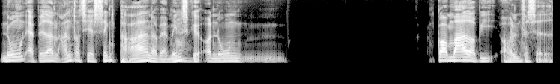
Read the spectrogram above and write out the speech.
Nogen er bedre end andre til at sænke paraden og være mm. menneske, mm. og nogen går meget op i at holde en facade.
